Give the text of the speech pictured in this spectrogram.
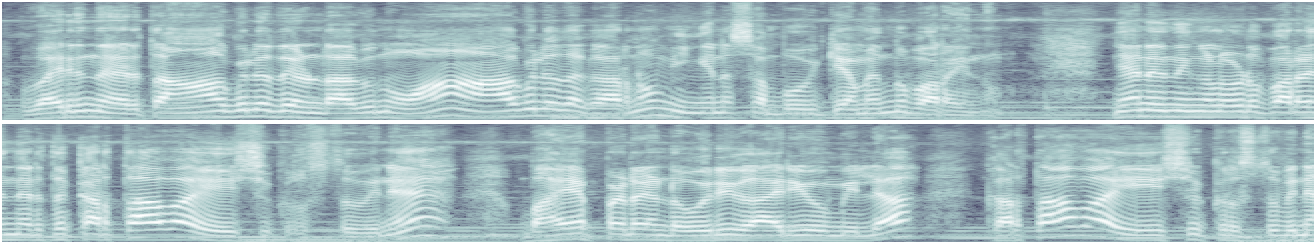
വരുന്ന നേരത്ത് ആകുലത ഉണ്ടാകുന്നു. ആ ആകുലത കാരണം ഇങ്ങനെ സംഭവിക്കാമെന്ന് പറയുന്നു. ഞാൻ നിങ്ങളോട് പറയുന്ന നേരത്ത് കർത്താവായ യേശു ക്രിസ്തുവിന് ഭയപ്പെടേണ്ട ഒരു കാര്യവുമില്ല. കർത്താവായ യേശു ക്രിസ്തുവിന്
